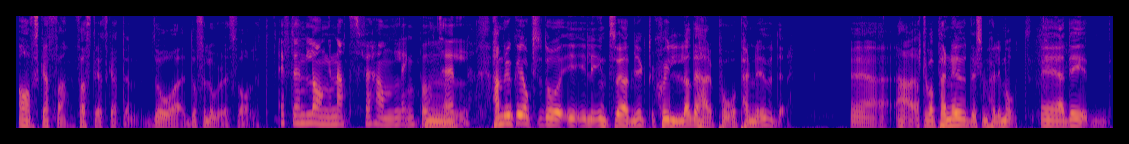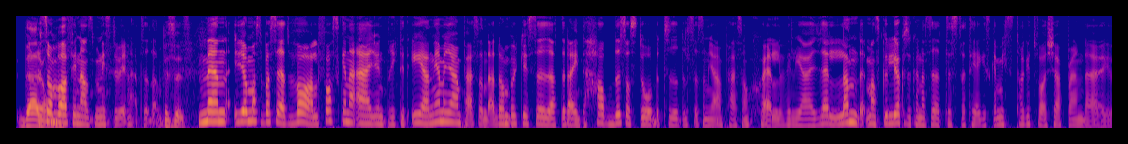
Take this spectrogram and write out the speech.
avskaffa fastighetsskatten, då, då förlorades valet. Efter en lång natts förhandling på Mm. hotell. Han brukar ju också då, i- i- inte så ödmjukt, skylla det här på Pär Nuder. Eh, att det var Pär Nuder som höll emot. Eh, det, därom, Som var finansminister vid den här tiden. Precis. Men jag måste bara säga att valforskarna är ju inte riktigt eniga med Göran Persson där. De brukar ju säga att det där inte hade så stor betydelse som Göran Persson själv vill göra gällande. Man skulle ju också kunna säga att det strategiska misstaget var att köpa den där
